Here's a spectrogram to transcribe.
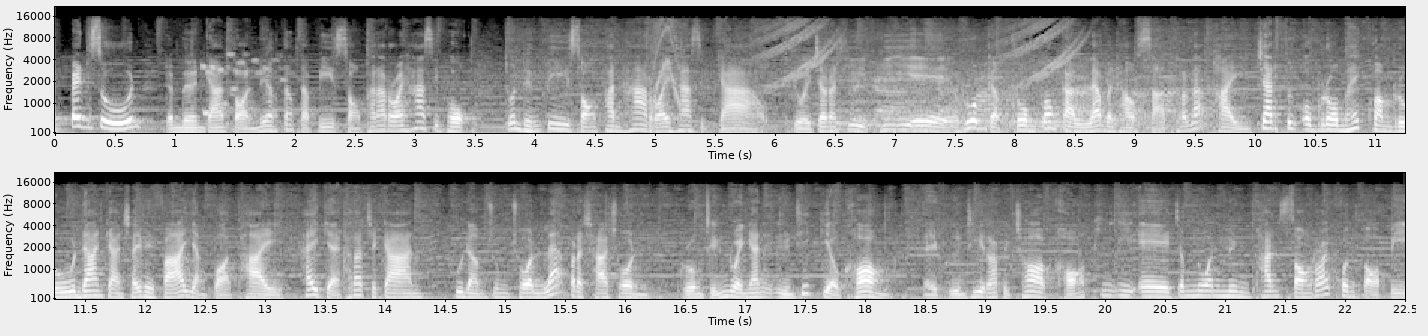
ตุเป็นศูนย์ดำเนินการต่อเนื่องตั้งแต่ปี 2556 จนถึงปี 2559 โดยเจ้าหน้าที่ PEA ร่วมกับกรมป้องกันและบรรเทาสาธารณภัย จัดฝึกอบรมให้ความรู้ด้านการใช้ไฟฟ้าอย่างปลอดภัย ให้แก่ข้าราชการ ผู้นำชุมชนและประชาชน รวมถึงหน่วยงานอื่น ๆ ที่เกี่ยวข้อง ในพื้นที่รับผิดชอบของ PEA จำนวน 1,200 คนต่อปี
